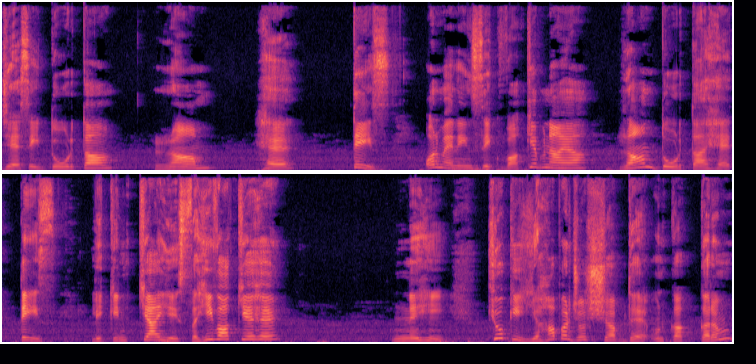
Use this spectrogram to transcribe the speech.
जैसे दौड़ता, राम, है, तेज़। और मैंने इनसे एक वाक्य बनाया, राम दौड़ता है तेज़, लेकिन क्या ये सही वाक्य है? नहीं, क्योंकि यहाँ पर जो शब्द है, उनका कर्म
